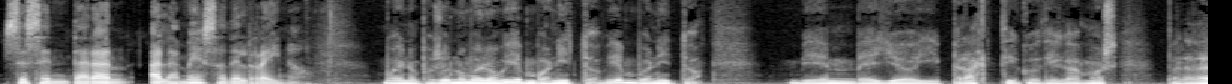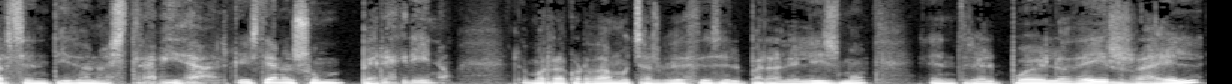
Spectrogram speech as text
se sentarán a la mesa del reino. Bueno, pues un número bien bonito, bien bonito. bien bello y práctico, digamos, para dar sentido a nuestra vida. El cristiano es un peregrino. Lo hemos recordado muchas veces el paralelismo entre el pueblo de Israel,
